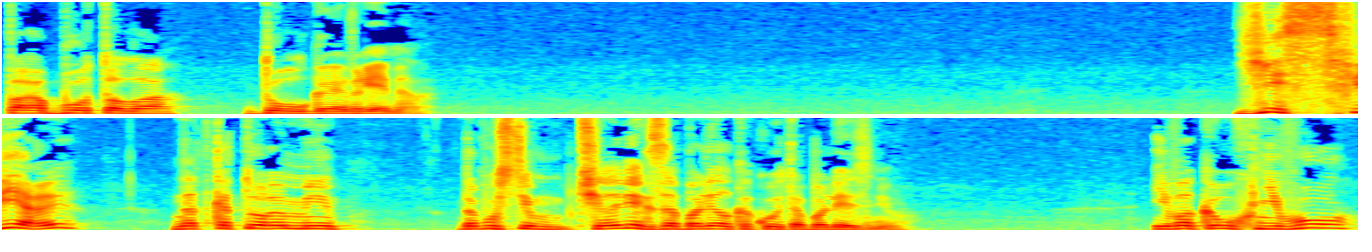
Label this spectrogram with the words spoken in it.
поработало долгое время. Есть сферы, над которыми, допустим, человек заболел какой-то болезнью, и вокруг него,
